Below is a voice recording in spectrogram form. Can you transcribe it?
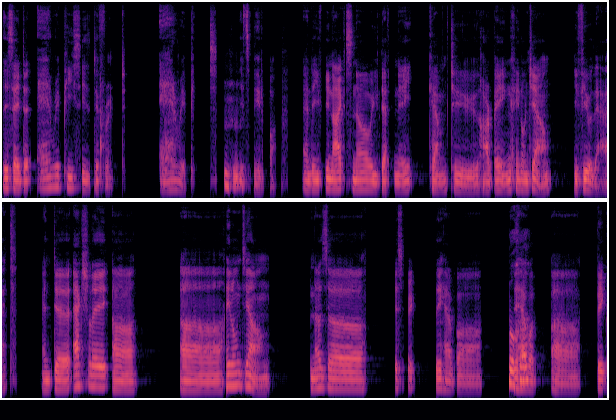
they say that every piece is different. Every piece. hmm It's beautiful. And if you like snow, you definitely come to Harbin, Heilongjiang. You feel that. And uh, actually, uh, uh, Heilongjiang, another district, they have a they have Mohe, a uh, big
